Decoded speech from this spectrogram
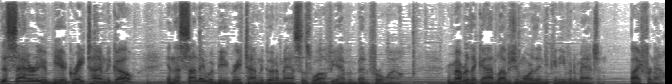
this Saturday would be a great time to go, and this Sunday would be a great time to go to Mass as well if you haven't been for a while. Remember that God loves you more than you can even imagine. Bye for now.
